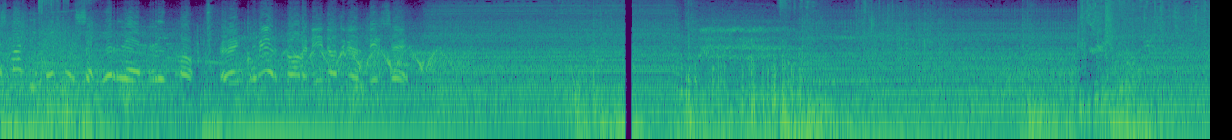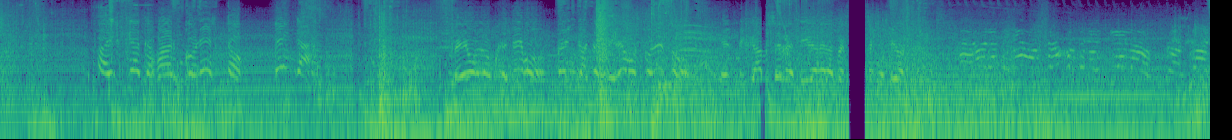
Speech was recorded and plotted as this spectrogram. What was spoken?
es más difícil seguirle el ritmo. Encubierto ha venido a divertirse. ¡Hay que acabar con esto! ¡Venga! ¡Veo el objetivo! ¡Venga, terminemos con esto! El pickup se retira de la persecución. Ahora tenemos ojos en el cielo. Control.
